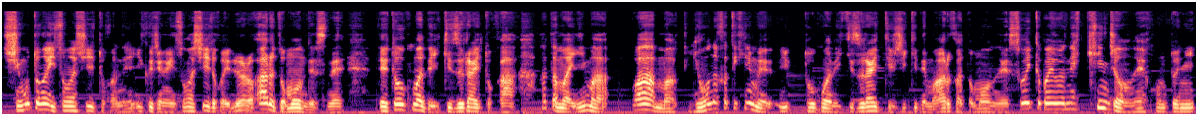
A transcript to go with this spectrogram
仕事が忙しいとかね、育児が忙しいとかいろいろあると思うんですね。で、遠くまで行きづらいとか、あとはまあ今はまあ世の中的にも遠くまで行きづらいっていう時期でもあるかと思うので、そういった場合はね、近所のね、本当に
